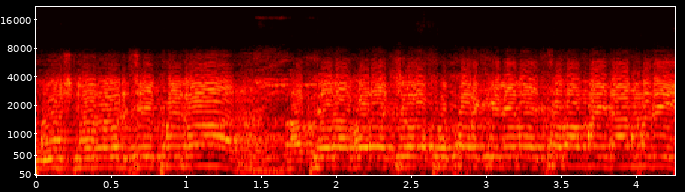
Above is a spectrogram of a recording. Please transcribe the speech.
पोस्टरवरचे पैलवान आपल्याला बराच वेळा प्रकार केलेला आहे चला मैदानमध्ये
